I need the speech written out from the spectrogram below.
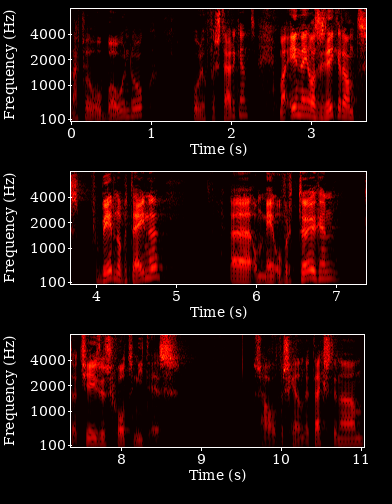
echt wel opbouwend ook. Kon je ook versterkend. Maar één ding was ze zeker aan het proberen op het einde, uh, om mij overtuigen dat Jezus God niet is. Ze haalden verschillende teksten aan,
